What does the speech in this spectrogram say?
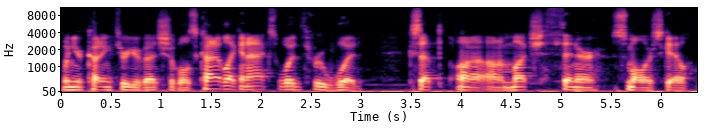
when you're cutting through your vegetables. Kind of like an axe would through wood, except on a, on a much thinner, smaller scale.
